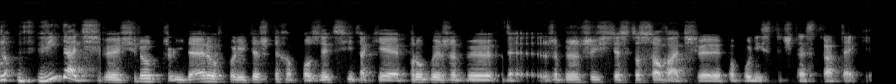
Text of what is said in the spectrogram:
No, widać wśród liderów politycznych opozycji takie próby, żeby, żeby rzeczywiście stosować y, populistyczne strategie.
